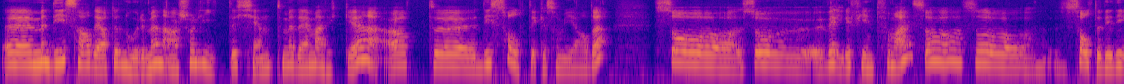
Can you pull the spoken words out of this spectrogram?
Eh, men de sa det at nordmenn er så lite kjent med det merket at eh, de solgte ikke så mye av det. Så, så, veldig fint for meg. Så, så, solgte de de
